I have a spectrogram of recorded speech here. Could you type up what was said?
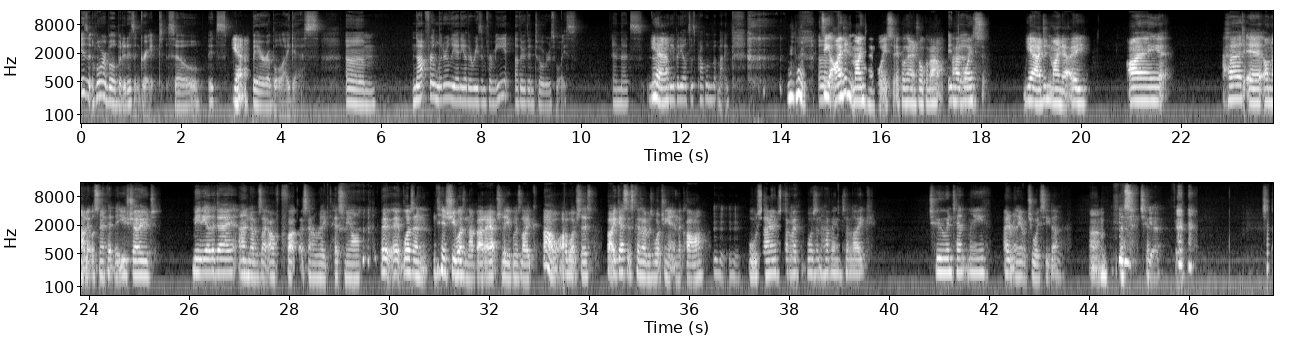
isn't horrible, but it isn't great. So it's Yeah. bearable, I guess. Um, not for literally any other reason for me other than Toru's voice, and that's not Yeah. anybody else's problem but mine. See, Um, I didn't mind her voice. If we're going to talk about her voice, yeah, I didn't mind it. I, I heard it on that little snippet that you showed me the other day, and I was like, "Oh fuck, that's gonna really piss me off." but it wasn't. She wasn't that bad. I actually was like, "Oh, I'll watch this." But I guess it's because I was watching it in the car mhm, mhm. also, so I wasn't having to like too intently. I didn't really have a choice either. Um, listen to Yeah, fair. So,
